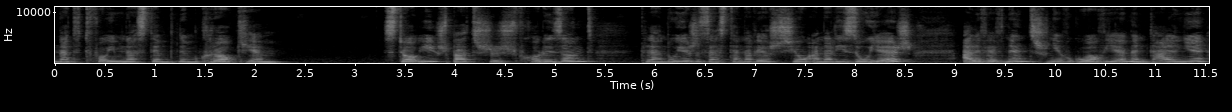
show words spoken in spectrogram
nad Twoim następnym krokiem. Stoisz, patrzysz w horyzont, planujesz, zastanawiasz się, analizujesz, ale wewnętrznie w głowie, mentalnie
